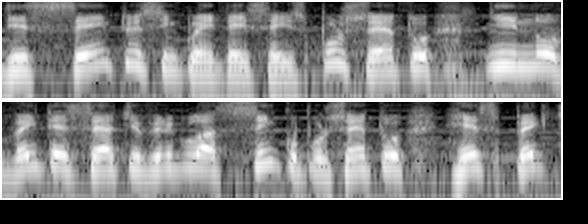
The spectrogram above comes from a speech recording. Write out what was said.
de 156% e 97,5%, respectivamente,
